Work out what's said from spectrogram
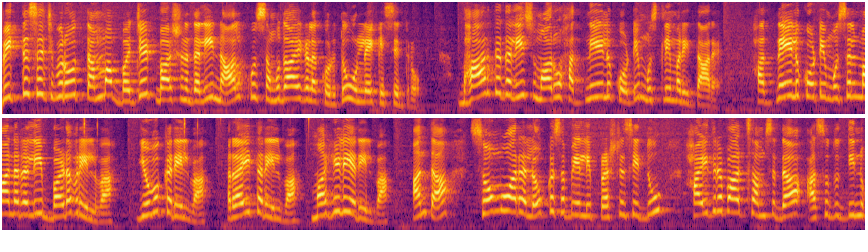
ವಿತ್ತ ಸಚಿವರು ತಮ್ಮ ಬಜೆಟ್ ಭಾಷಣದಲ್ಲಿ ನಾಲ್ಕು ಸಮುದಾಯಗಳ ಕುರಿತು ಉಲ್ಲೇಖಿಸಿದ್ರು. ಭಾರತದಲ್ಲಿ ಸುಮಾರು ಹದಿನೇಳು ಕೋಟಿ ಮುಸ್ಲಿಮರಿದ್ದಾರೆ. ಹದಿನೇಳು ಕೋಟಿ ಮುಸಲ್ಮಾನರಲ್ಲಿ ಬಡವರಿಲ್ವಾ, ಯುವಕರಿಲ್ವಾ, ರೈತರಿಲ್ವಾ, ಮಹಿಳೆಯರಿಲ್ವಾ ಅಂತ ಸೋಮವಾರ ಲೋಕಸಭೆಯಲ್ಲಿ ಪ್ರಶ್ನಿಸಿದ್ದು ಹೈದರಾಬಾದ್ ಸಂಸದ ಅಸದುದ್ದೀನ್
